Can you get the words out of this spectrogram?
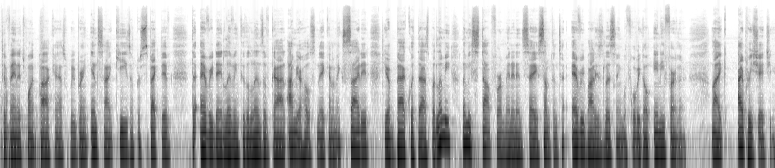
back to Vantage Point Podcast. We bring insight, keys, and perspective to everyday living through the lens of God. I'm your host, Nick, and I'm excited you're back with us. But let me let me stop for a minute and say something to everybody's listening before we go any further. Like, I appreciate you.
